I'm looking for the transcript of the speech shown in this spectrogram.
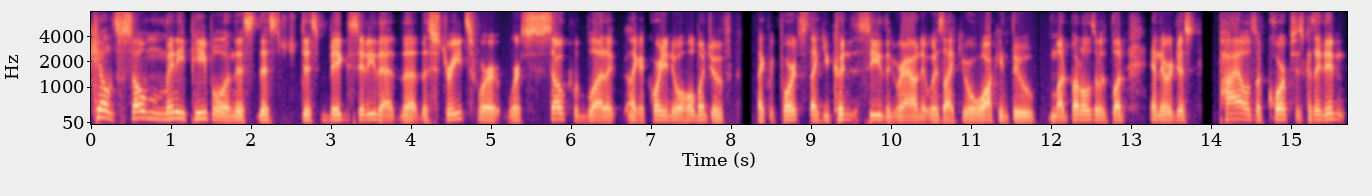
killed so many people in this this this big city that the the streets were were soaked with blood like according to a whole bunch of like reports. Like you couldn't see the ground. It was like you were walking through mud puddles. It was blood and there were just piles of corpses because they didn't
